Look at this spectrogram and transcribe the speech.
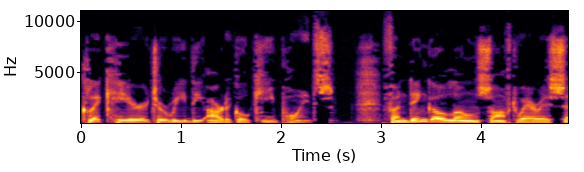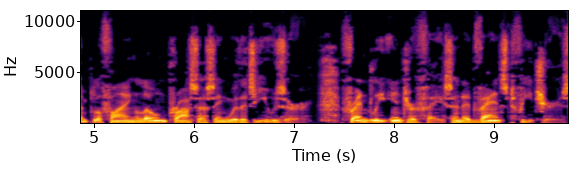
Click here to read the article key points. Fundingo loan software is simplifying loan processing with its user friendly interface and advanced features.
